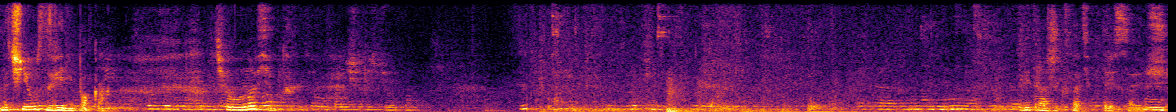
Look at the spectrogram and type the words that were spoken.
Начнем с двери пока. Что, уносим? Витражи, кстати, потрясающие.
